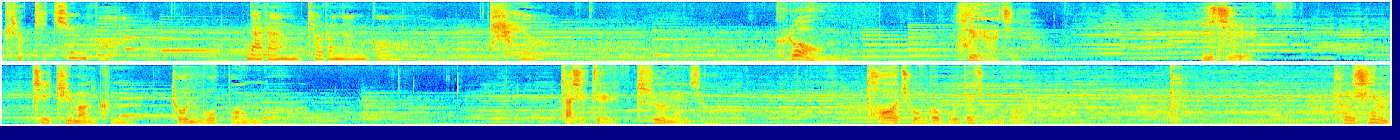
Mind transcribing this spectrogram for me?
그렇게 키운 거, 나랑 결혼한 거 다요. 그럼 후회하지. 이 집 지킬 만큼 돈 못 번 거. 자식들 키우면서 더 좋은 거 못 해주는 거. 당신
